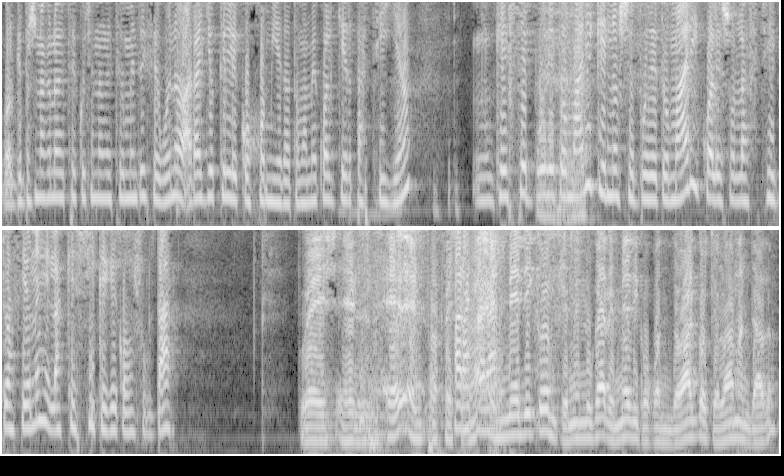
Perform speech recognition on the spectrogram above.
Cualquier persona que nos esté escuchando en este momento dice, bueno, ahora yo que le cojo miedo a tomarme cualquier pastilla, mm, ¿qué se puede tomar y qué no se puede tomar y cuáles son las situaciones en las que sí que hay que consultar? Pues el, el, profesional, el médico, en primer lugar, el médico cuando algo te lo ha mandado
